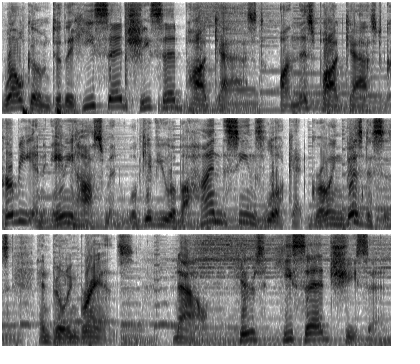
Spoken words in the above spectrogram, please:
Welcome to the He Said, She Said podcast. On this podcast, Kirby and Amy Hossman will give you a behind the scenes look at growing businesses and building brands. Now, here's He Said, She Said.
